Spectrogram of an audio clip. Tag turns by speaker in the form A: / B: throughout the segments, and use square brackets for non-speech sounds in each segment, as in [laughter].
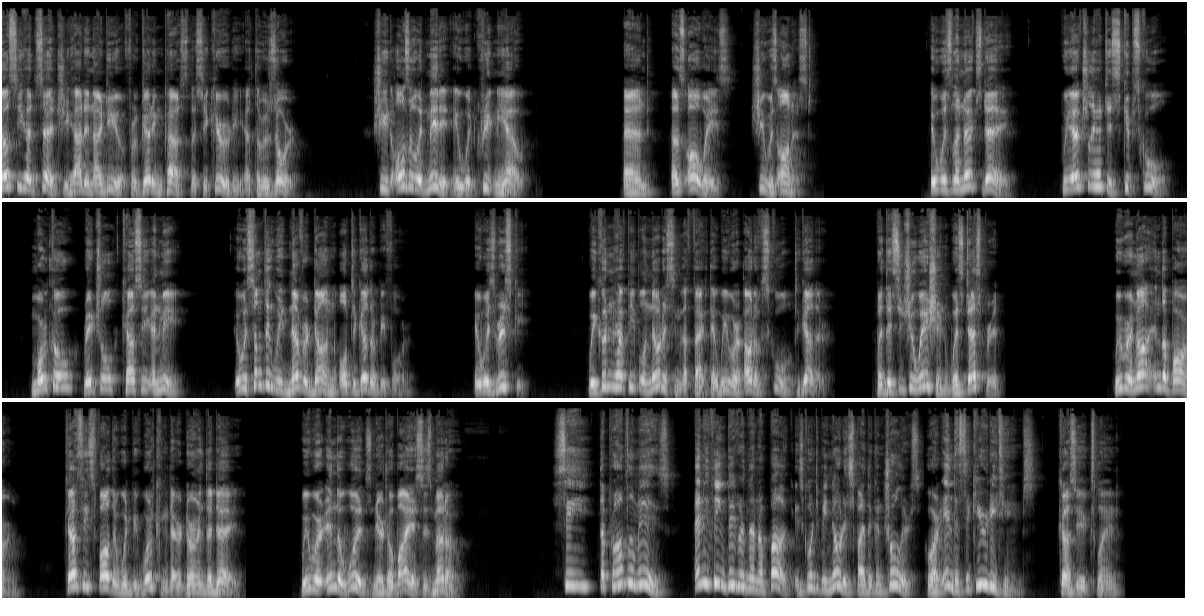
A: Chapter 9
B: Cassie had said she had an idea for getting past the security at the resort. She'd also admitted it would creep me out. And, as always, she was honest. It was the next day. We actually had to skip school. Marco, Rachel, Cassie, and me. It was something we'd never done all together before. It was risky. We couldn't have people noticing the fact that we were out of school together. But the situation was desperate. We were not in the barn. Cassie's father would be working there during the day. We were in the woods near Tobias's meadow.
C: See, the problem is, anything bigger than a bug is going to be noticed by the controllers who are in the security teams,
B: Cassie explained.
